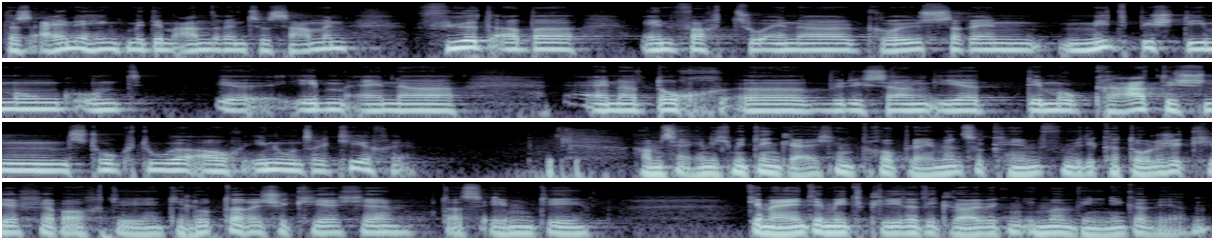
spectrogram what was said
Das eine hängt mit dem anderen zusammen, führt aber einfach zu einer größeren Mitbestimmung und äh, eben einer, einer doch, äh, würde ich sagen, eher demokratischen Struktur auch in unserer Kirche haben sie eigentlich mit den gleichen Problemen zu kämpfen wie die katholische Kirche, aber auch die, die lutherische Kirche, dass eben die Gemeindemitglieder, die Gläubigen immer weniger werden?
